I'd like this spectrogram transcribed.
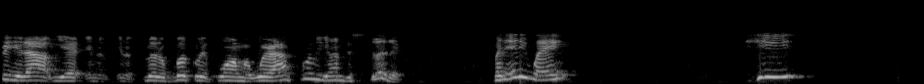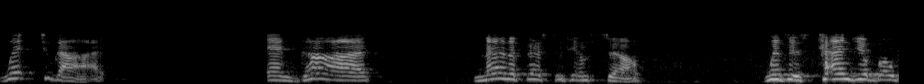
figured out yet in a, in a little booklet form or where I fully understood it. But anyway, he went to God, and God manifested himself with his tangible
